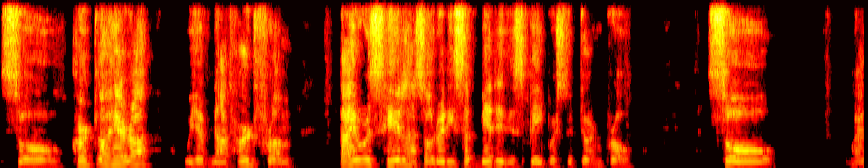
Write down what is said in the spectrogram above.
So Kurt Lojera, we have not heard from. Tyrus Hill has already submitted his papers to turn pro. So uh,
